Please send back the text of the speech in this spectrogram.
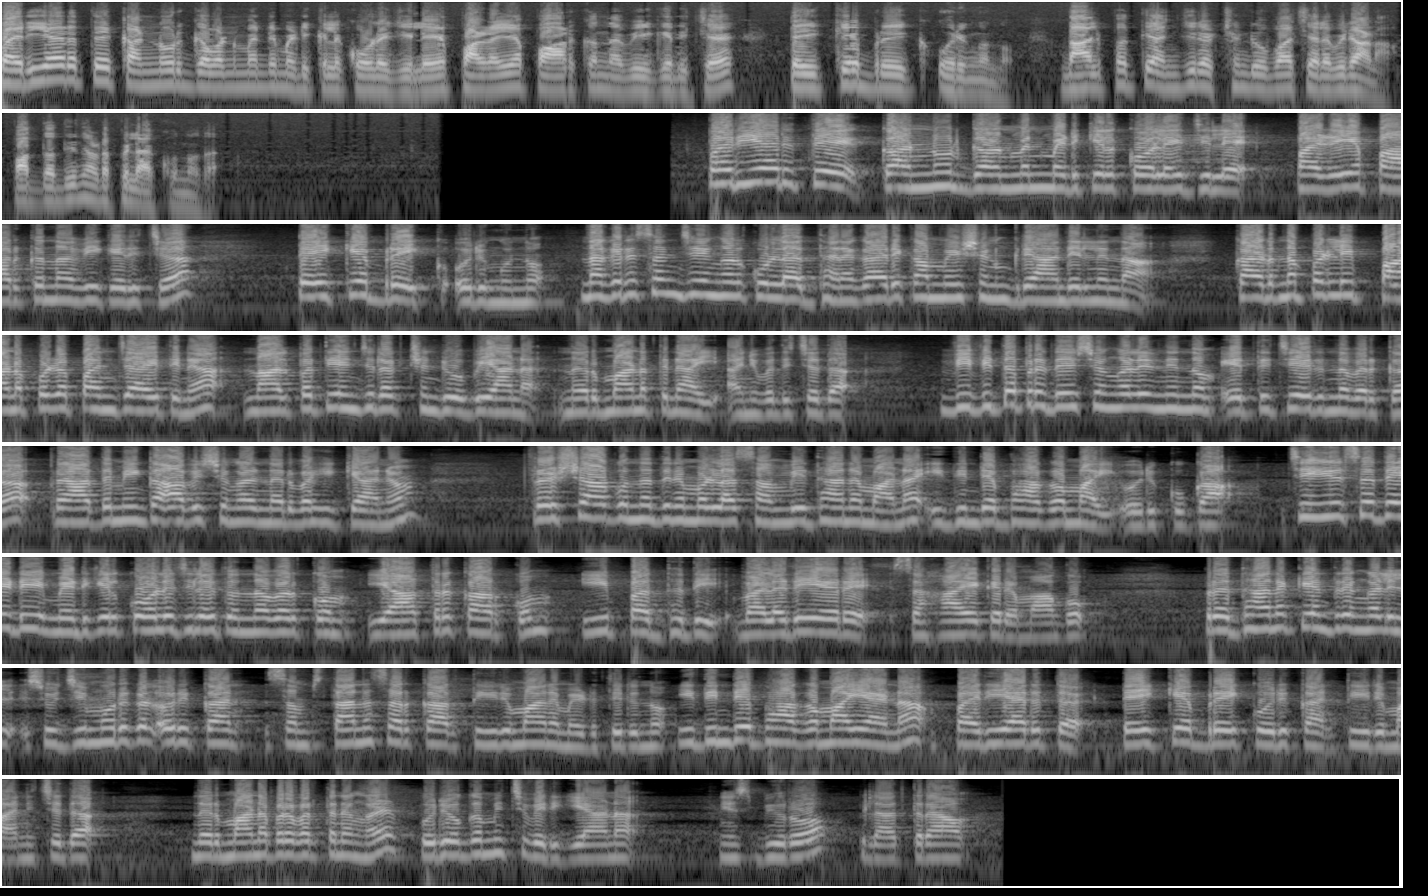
പരിയാരത്തെ Kannur government medical കോളേജിലെ പഴയ park നവീകരിച്ച് ടേക്ക് എ ബ്രേക്ക് ഒരുങ്ങുന്നു. നാൽപ്പത്തി അഞ്ച് ലക്ഷം രൂപ ചെലവിലാണ് പദ്ധതി നടപ്പിലാക്കുന്നത്. പരിയാരത്തെ കണ്ണൂർ ഗവൺമെന്റ് മെഡിക്കൽ കോളേജിലെ പഴയ പാർക്ക് നവീകരിച്ച് ടേക്ക് എ ബ്രേക്ക് ഒരുങ്ങുന്നു. നഗരസഞ്ചയങ്ങൾക്കുള്ള ധനകാര്യ കമ്മീഷൻ ഗ്രാന്റിൽ നിന്ന് കടന്നപ്പള്ളി പാണപ്പുഴ പഞ്ചായത്തിന് നാൽപ്പത്തിയഞ്ച് ലക്ഷം രൂപയാണ് നിർമ്മാണത്തിനായി അനുവദിച്ചത്. വിവിധ പ്രദേശങ്ങളിൽ നിന്നും എത്തിച്ചേരുന്നവർക്ക് പ്രാഥമിക ആവശ്യങ്ങൾ നിർവഹിക്കാനും ഫ്രഷ് ആകുന്നതിനുമുള്ള സംവിധാനമാണ് ഇതിന്റെ ഭാഗമായി ഒരുക്കുക. ചികിത്സ തേടി മെഡിക്കൽ കോളേജിലെത്തുന്നവർക്കും യാത്രക്കാർക്കും ഈ പദ്ധതി വളരെയേറെ സഹായകരമാകും. പ്രധാന കേന്ദ്രങ്ങളിൽ ശുചിമുറികൾ ഒരുക്കാൻ സംസ്ഥാന സർക്കാർ തീരുമാനമെടുത്തിരുന്നു. ഇതിന്റെ ഭാഗമായാണ് പരിയാരത്ത് ടേക്ക് എ ബ്രേക്ക് ഒരുക്കാൻ തീരുമാനിച്ചത്. നിർമ്മാണ പ്രവർത്തനങ്ങൾ പുരോഗമിച്ചു വരികയാണ്. News bureau Pilathara.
